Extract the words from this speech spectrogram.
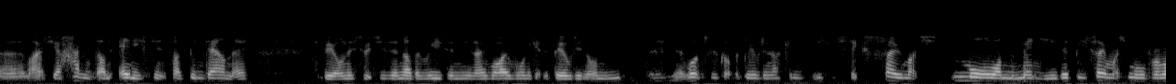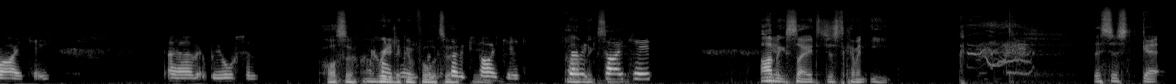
Um, actually, I haven't done any since I've been down there, to be honest, which is another reason, you know, why I want to get the building on. You know, once we've got the building, I can you can stick so much more on the menu. There'd be so much more variety. Um, it'd be awesome. awesome. I'm Can't really looking forward I'm to so it. excited. So I'm excited. excited. I'm Yeah. excited just to come and eat. Let's just get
